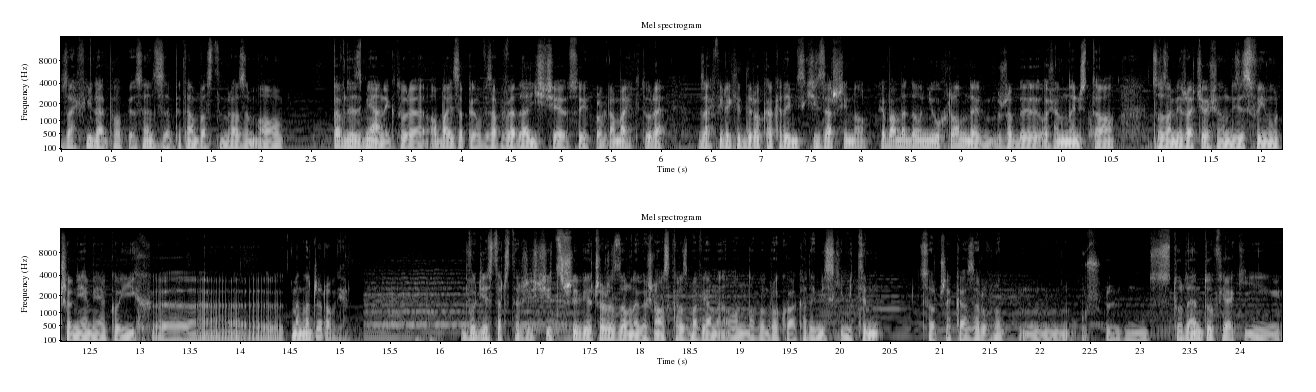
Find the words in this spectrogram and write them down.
za chwilę po piosence zapytam was tym razem o pewne zmiany, które obaj zapo- zapowiadaliście w swoich programach i które za chwilę, kiedy rok akademicki się zacznie, no chyba będą nieuchronne, żeby osiągnąć to, co zamierzacie osiągnąć ze swoimi uczelniami jako ich e, menadżerowie. 20.43 wieczorze z Dolnego Śląska rozmawiamy o nowym roku akademickim i tym, co czeka zarówno mm, studentów, jak i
